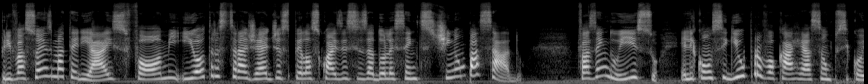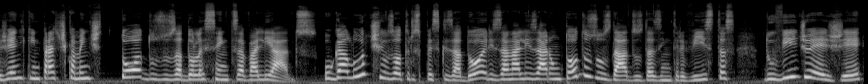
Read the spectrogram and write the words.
privações materiais, fome e outras tragédias pelas quais esses adolescentes tinham passado. Fazendo isso, ele conseguiu provocar reação psicogênica em praticamente todos os adolescentes avaliados. O Galucci e os outros pesquisadores analisaram todos os dados das entrevistas, do vídeo EEG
